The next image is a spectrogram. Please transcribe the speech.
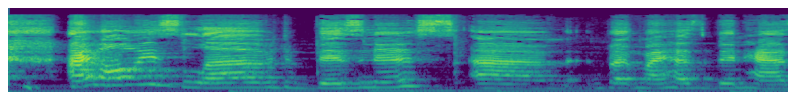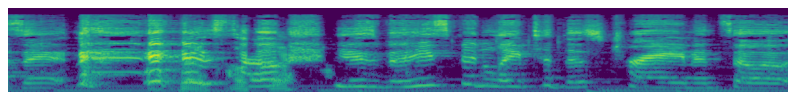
I've always loved business, um, but my husband hasn't. so okay. he's been, he's been late to this train, and so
